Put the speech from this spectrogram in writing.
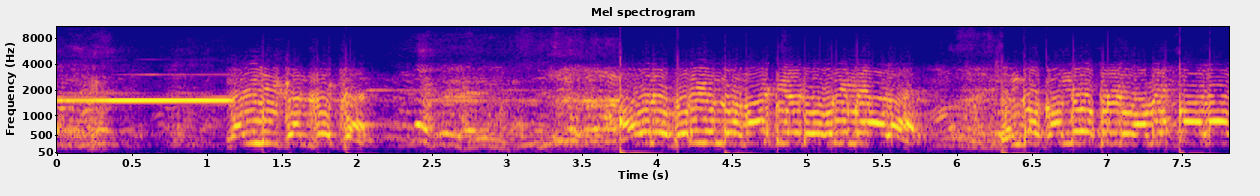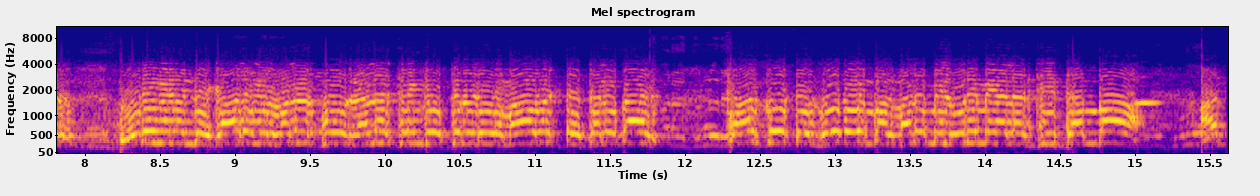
Nalli கன்ஸ்ட்ரக்ஷன் அதனை பெறுகின்ற நாட்டினுடைய உரிமையாளர் இந்த பந்தயத்தினுடைய அமைப்பாளர் ஒருங்கிணைந்த காலையில் நல நலச்சங்கத்தினுடைய மாவட்ட தலைவர் காக்கோட்டை கோதையம்பாள் மரபில் உரிமையாளர் ஜி தம்பா அந்த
